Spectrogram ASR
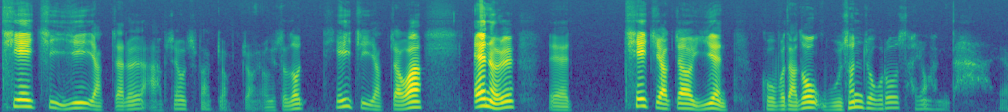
the 약자를 앞세울 수밖에 없죠. 여기서도 the 약자와 n을 예, th 약자와 en 그보다도 우선적으로 사용한다. 예,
